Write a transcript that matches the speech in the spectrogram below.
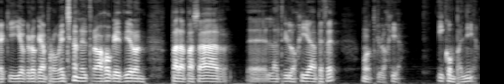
aquí yo creo que aprovechan el trabajo que hicieron para pasar eh, la trilogía a PC. Bueno, trilogía. Y compañía.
